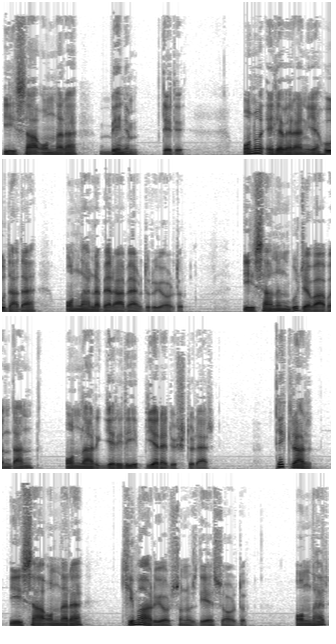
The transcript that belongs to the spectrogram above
İsa onlara benim dedi. Onu ele veren Yahuda da onlarla beraber duruyordu. İsa'nın bu cevabından onlar gerileyip yere düştüler. Tekrar İsa onlara kimi arıyorsunuz diye sordu. Onlar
